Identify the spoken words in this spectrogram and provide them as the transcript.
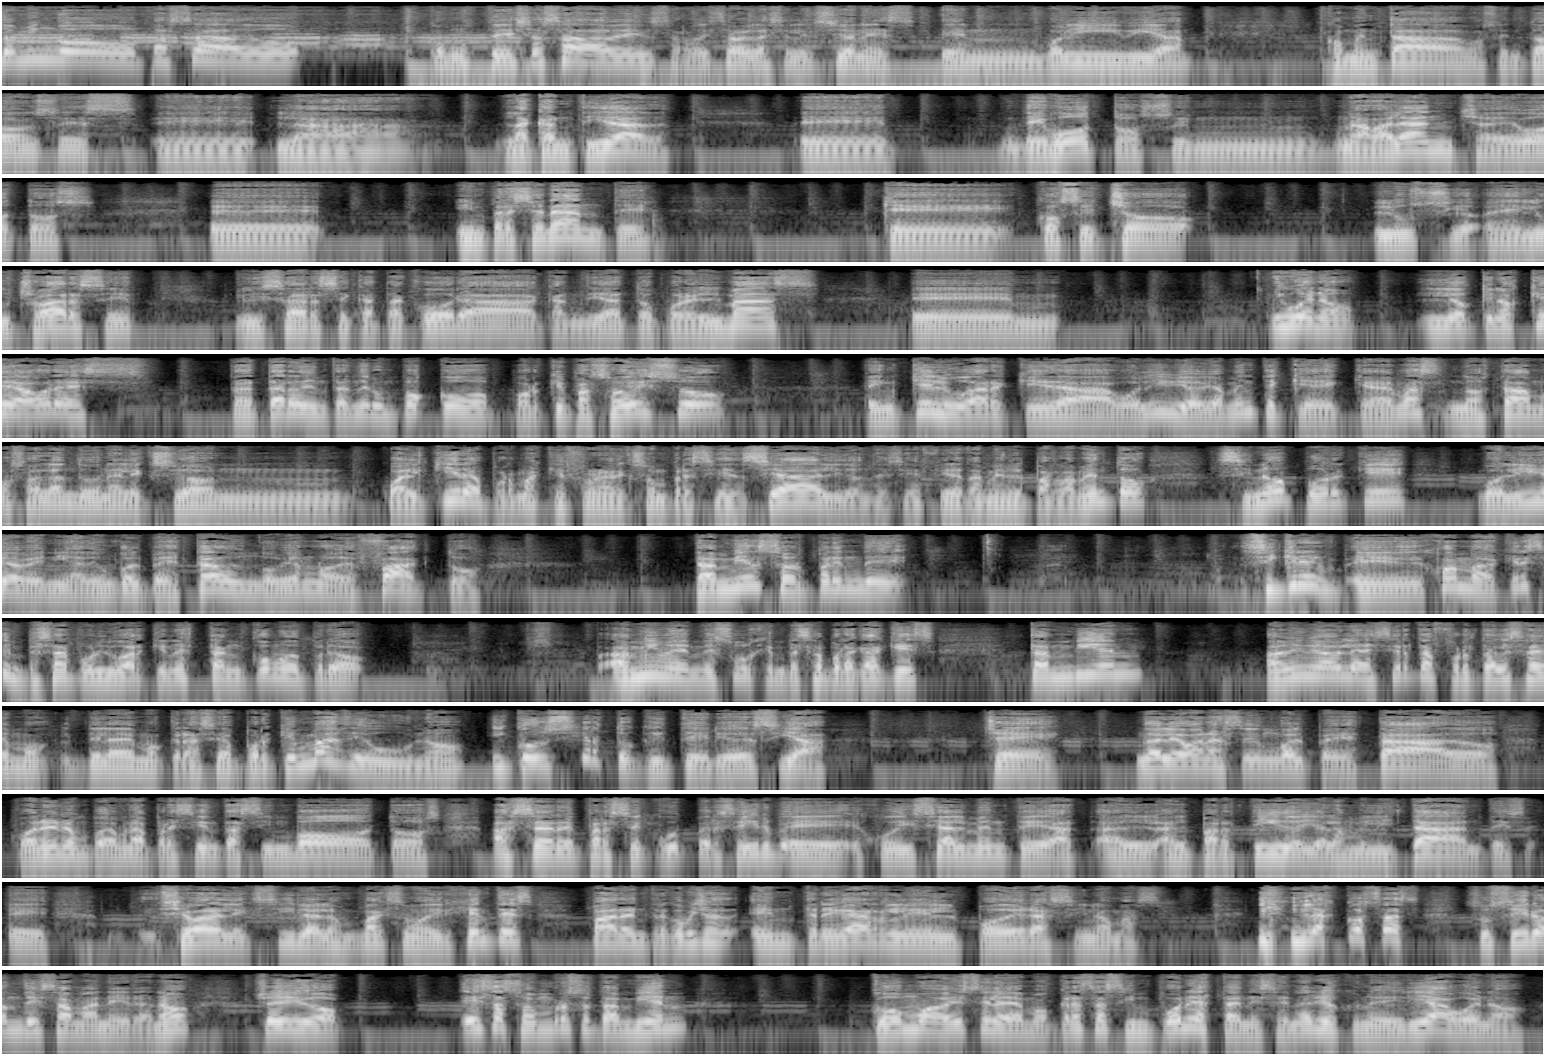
Domingo pasado, como ustedes ya saben, se realizaron las elecciones en Bolivia. Comentábamos entonces eh, la, la cantidad eh, de votos, una avalancha de votos eh, impresionante que cosechó Lucio, Lucho Arce, Luis Arce Catacora, candidato por el MAS. Y bueno, lo que nos queda ahora es tratar de entender un poco por qué pasó eso, en qué lugar queda Bolivia, obviamente, que, que además no estábamos hablando de una elección cualquiera, por más que fuera una elección presidencial y donde se define también el Parlamento, sino porque Bolivia venía de un golpe de Estado y un gobierno de facto. También sorprende. Si quieren, eh, Juanma, ¿querés empezar por un lugar que no es tan cómodo, pero a mí me, me surge empezar por acá, que es también a mí me habla de cierta fortaleza de la democracia, porque más de uno, y con cierto criterio, decía, che, no le van a hacer un golpe de Estado, poner a una presidenta sin votos, hacer perseguir eh, judicialmente al partido y a los militantes, eh, llevar al exilio a los máximos dirigentes para, entre comillas, entregarle el poder así nomás. Y las cosas sucedieron de esa manera, ¿no? Yo digo, es asombroso también cómo a veces la democracia se impone hasta en escenarios que uno diría, bueno,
